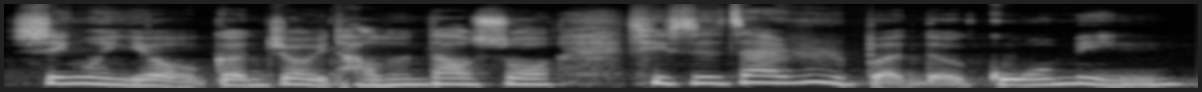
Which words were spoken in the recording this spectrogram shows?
新闻也有跟 Joey 讨论到说，其实，在日本的国民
